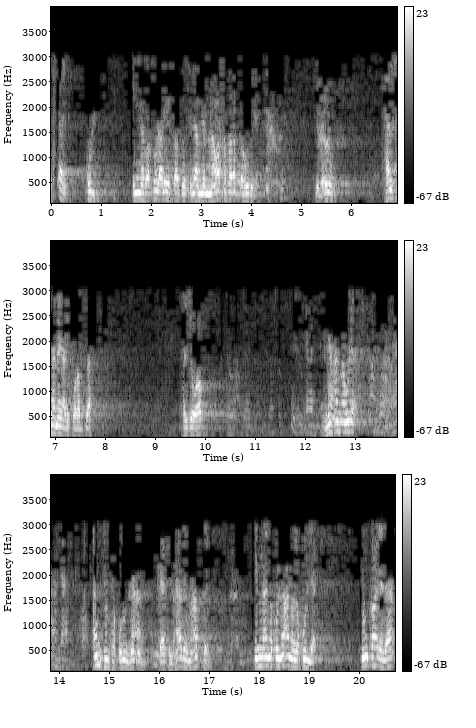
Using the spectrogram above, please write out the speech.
اسأل. قل إن الرسول عليه الصلاة والسلام لما وصف ربه بالعلو هل كان يعرف ربه؟ الجواب نعم أو لا؟ أنتم تقولون نعم لكن هذا المعطل إما أن يقول نعم أو يقول لا. إن قال لا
